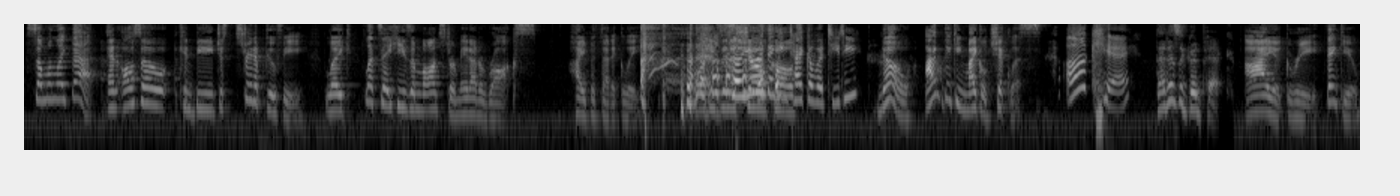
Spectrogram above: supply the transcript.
someone like that. And also can be just straight up goofy. Like, let's say he's a monster made out of rocks. Hypothetically. or he's in So a you show were thinking called Taika Waititi? no, I'm thinking Michael Chiklis. Okay. that is a good pick. I agree. Thank you.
